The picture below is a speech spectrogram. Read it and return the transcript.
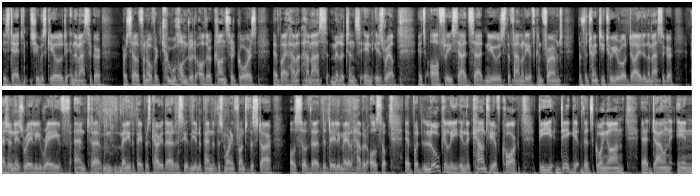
is dead. She was killed in the massacre herself and over 200 other concert goers uh, by Hamas militants in Israel. It's awfully sad, sad news. The family have confirmed that the 22 year old died in the massacre at an Israeli rave, and uh, many of the papers carry that. I see it in the Independent this morning, front of the Star. Also, the, the Daily Mail have it also. Uh, but locally in the county of Cork, the dig that's going on uh, down in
